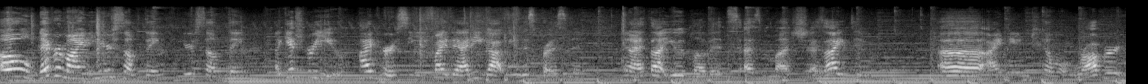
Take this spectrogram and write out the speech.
Oh, never mind. Here's something. Here's something. A gift for you. Hi, Percy. My daddy got me this present, and I thought you would love it as much as I do. Uh, I named him Robert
